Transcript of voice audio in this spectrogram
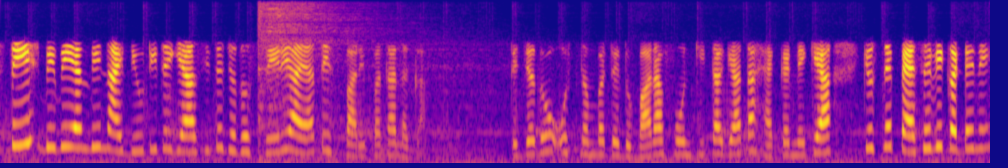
ਸਤੀਸ਼ ਬੀਬੀਐਮਬੀ ਨਾਈਟ ਡਿਊਟੀ ਤੇ ਗਿਆ ਸੀ ਤੇ ਜਦੋਂ ਸਵੇਰੇ ਆਇਆ ਤੇ ਇਸ ਬਾਰੇ ਪਤਾ ਲੱਗਾ। ਤੇ ਜਦੋਂ ਉਸ ਨੰਬਰ ਤੇ ਦੁਬਾਰਾ ਫੋਨ ਕੀਤਾ ਗਿਆ ਤਾਂ ਹੈਕਰ ਨੇ ਕਿਹਾ ਕਿ ਉਸਨੇ ਪੈਸੇ ਵੀ ਕੱਢੇ ਨੇ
